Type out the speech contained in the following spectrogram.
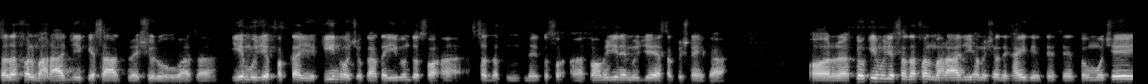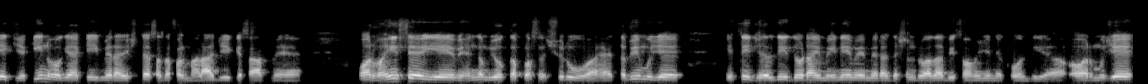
सदाफल महाराज जी के साथ में शुरू हुआ था। ये मुझे पक्का यकीन हो चुका था। इवन तो सदफ, मेरे को स्वामी जी ने मुझे ऐसा कुछ नहीं कहा। और क्योंकि मुझे सदाफल महाराज जी हमेशा दिखाई देते थे तो मुझे एक यकीन हो गया कि मेरा रिश्ता सदाफल महाराज जी के साथ में है। और वहीं से ये विहंगम योग का प्रोसेस शुरू हुआ है। तभी मुझे इतनी जल्दी दो ढाई महीने में मेरा दर्शन दरवाज़ा भी स्वामी जी ने खोल दिया और मुझे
